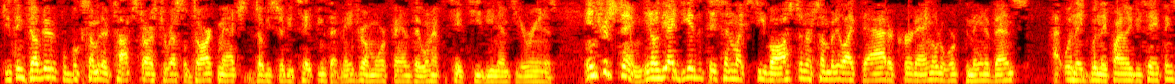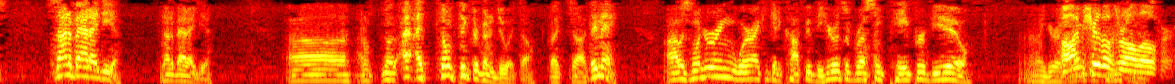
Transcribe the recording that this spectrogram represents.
Do you think WWF will book some of their top stars to wrestle dark matches at WCW tapings that may draw more fans? They won't have to tape TV in empty arenas. Interesting. You know, the idea that they send like Steve Austin or somebody like that or Kurt Angle to work the main events when they when they finally do tapings. It's not a bad idea. Not a bad idea. Uh, I don't know. I, I don't think they're going to do it though, but uh, they may. I was wondering where I could get a copy of the Heroes of Wrestling pay per view. Uh, you're Oh, I'm sure those are all over.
